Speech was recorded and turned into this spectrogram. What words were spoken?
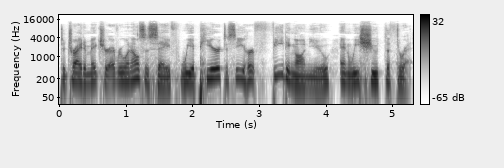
to try to make sure everyone else is safe. We appear to see her feeding on you and we shoot the threat.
